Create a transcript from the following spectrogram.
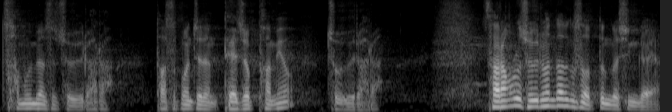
참으면서 조율하라. 다섯 번째는 대접하며 조율하라. 사랑으로 조율한다는 것은 어떤 것인가요?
